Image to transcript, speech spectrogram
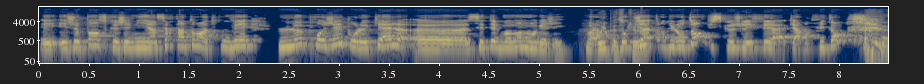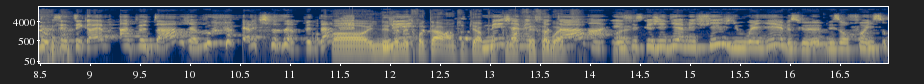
et, et, je pense que j'ai mis un certain temps à trouver le projet pour lequel euh, c'était le moment de m'engager. Voilà. Donc j'ai attendu longtemps puisque je l'ai fait à 48 ans. Donc c'était quand même un peu tard, j'avoue, faire les choses un peu tard. Oh, il n'est jamais trop tard en tout cas pour mais jamais trop tard. Et c'est ce que j'ai dit à mes filles. Je dis, vous voyez, parce que mes enfants ils sont,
